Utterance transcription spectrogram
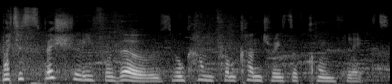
but especially for those who come from countries of conflict.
